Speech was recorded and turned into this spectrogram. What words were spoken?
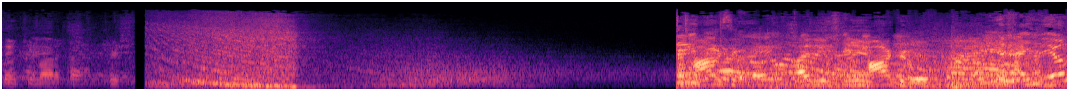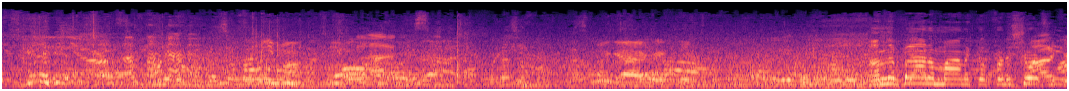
thank you, Monica. Appreciate it. Monica. Monica. On the bottom, Monica, for the short people.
